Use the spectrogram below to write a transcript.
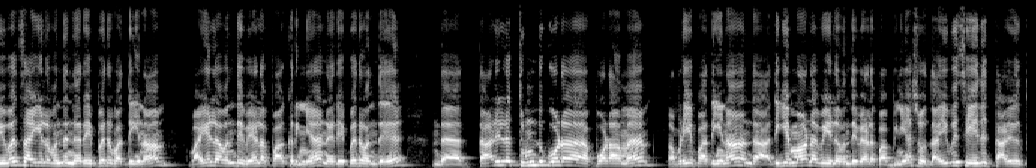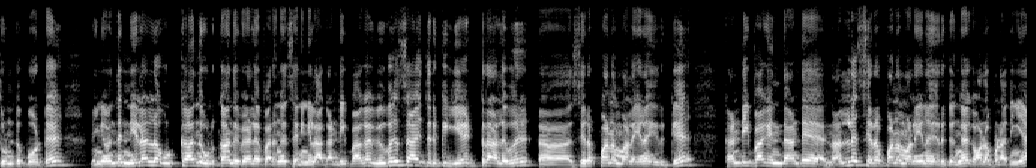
விவசாயிகள் வந்து நிறைய பேர் பார்த்தீங்கன்னா வயலை வந்து வேலை பார்க்குறீங்க. நிறைய பேர் வந்து இந்த தலையில் துண்டு கூட போடாமல் அப்படியே பார்த்தீங்கன்னா அந்த அதிகமான வெயில வந்து வேலை பார்ப்பீங்க. ஸோ தயவு செய்து தலையில் துண்டு போட்டு நீங்கள் வந்து நிழலில் உட்கார்ந்து உட்கார்ந்து வேலை பாருங்கள் சரிங்களா? கண்டிப்பாக விவசாயத்திற்கு ஏற்ற அளவு சிறப்பான மழையெல்லாம் இருக்குது கண்டிப்பாக இந்த ஆண்டு நல்ல சிறப்பான மழையெல்லாம் இருக்குங்க. கவலைப்படாதீங்க.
